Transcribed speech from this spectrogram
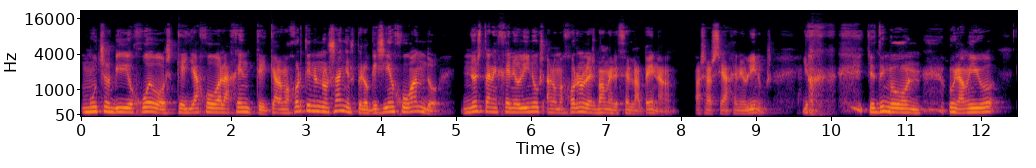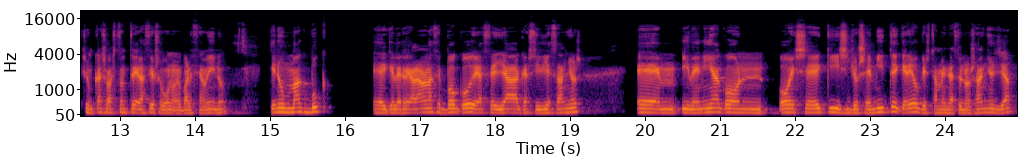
muchos videojuegos que ya juega la gente, que a lo mejor tienen unos años, pero que siguen jugando, no están en GNU Linux, a lo mejor no les va a merecer la pena pasarse a GNU Linux. Yo, yo tengo un, un amigo es un caso bastante gracioso, bueno, me parece a mí, ¿no? Tiene un MacBook eh, que le regalaron hace poco, de hace ya casi 10 años, em, y venía con OS X Yosemite, creo que es también de hace unos años ya,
